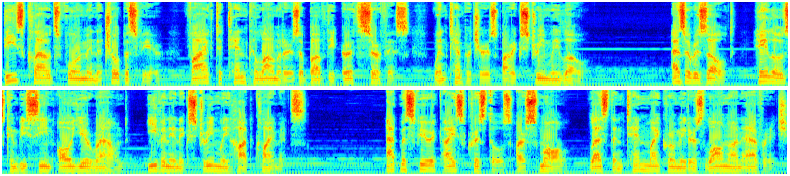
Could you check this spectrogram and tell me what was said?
These clouds form in the troposphere, 5 to 10 kilometers above the Earth's surface, when temperatures are extremely low. As a result, halos can be seen all year round, even in extremely hot climates. Atmospheric ice crystals are small, less than 10 micrometers long on average,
